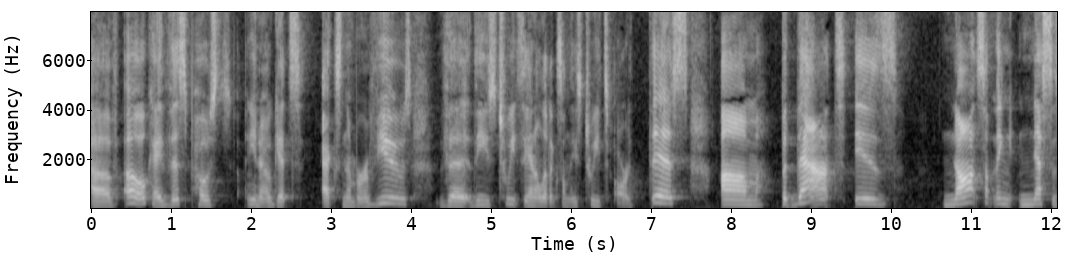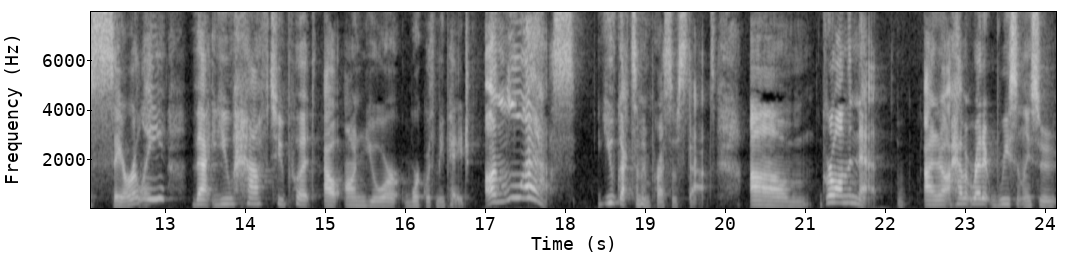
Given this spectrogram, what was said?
of, oh, okay, this post, you know, gets X number of views. The these tweets, the analytics on these tweets are this. Um, but that is not something necessarily that you have to put out on your work with me page unless you've got some impressive stats. Um, Girl on the Net. I don't I haven't read it recently, so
